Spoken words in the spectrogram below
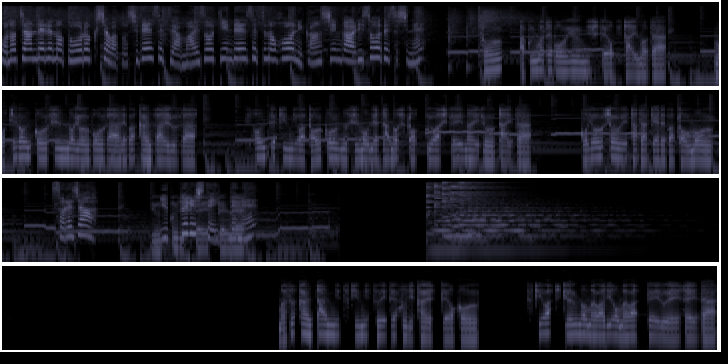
このチャンネルの登録者は都市伝説や埋蔵金伝説の方に関心がありそうですしね。そう、あくまで防御にしておきたいのだ。もちろん更新の要望があれば考えるが、基本的には投稿主もネタのストックはしていない状態だ。ご了承いただければと思う。それじゃあ、ゆっくりしていってね。まず簡単に月について振り返っておこう。月は地球の周りを回っている衛星だ。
